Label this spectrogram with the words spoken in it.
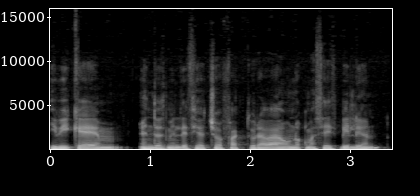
y vi que en 2018 facturaba 1,6 billón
